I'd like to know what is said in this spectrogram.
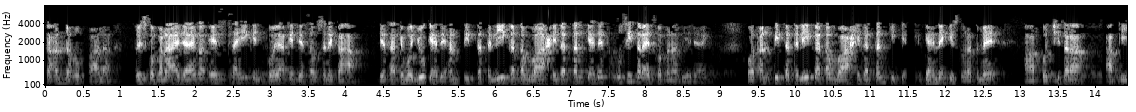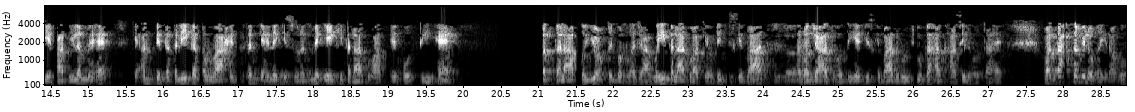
کا ان پالا تو اس کو بنایا جائے گا ایسا ہی کہ گویا کہ جیسا اس نے کہا۔ جیسا کہ وہ یوں کہہ دے انتی تتلیقتم واحدتن کہہ دے تو اسی طرح اس کو بنا دیا جائے گا۔ اور انتی تتلیقتم واحدتن کی کہنے کی صورت میں آپ کو اچھی طرح آپ کی یہ بات علم میں ہے کہ انتی تتلیقتم واحدتن کہنے کی صورت میں ایک ہی طلاق واقع ہوتی ہے۔ طلاق یعقب الرجا وہی طلاق واقع ہوتی ہے جس کے بعد رجعت ہوتی ہے جس کے بعد رجوع کا حق حاصل ہوتا ہے۔ وہ تحتمل ہو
